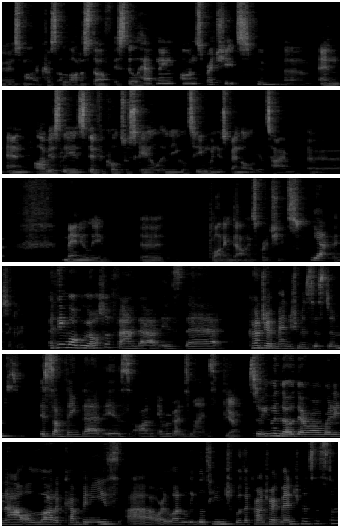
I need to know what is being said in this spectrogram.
uh, smarter because a lot of stuff is still happening on spreadsheets, mm-hmm. um, and and obviously it's difficult to scale a legal team when you spend all your time uh, manually uh, plotting down in spreadsheets. Yeah, basically. I think what we also found out is that contract management systems is something that is on everybody's minds. Yeah. So even though there are already now a lot of companies uh, or a lot of legal teams with a contract management system,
